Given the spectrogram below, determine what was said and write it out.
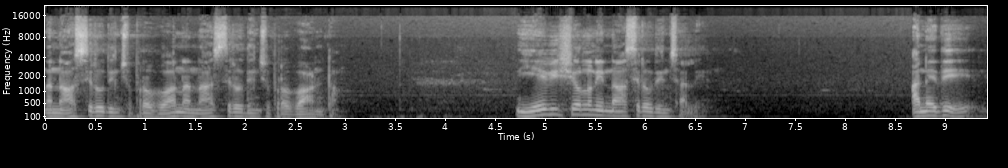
నన్ను ఆశీర్వదించు ప్రభువా నన్ను ఆశీర్వదించు ప్రభువా అంటాం. ఏ విషయంలో నిన్ను ఆశీర్వదించాలి అనేది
